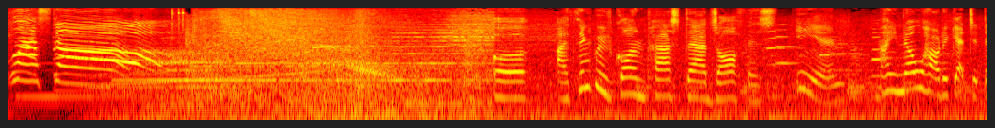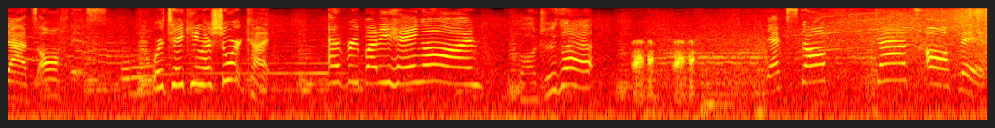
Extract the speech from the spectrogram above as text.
blast off! Uh, I think we've gone past Dad's office. Ian, I know how to get to Dad's office. We're taking a shortcut. Next stop, Dad's office.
